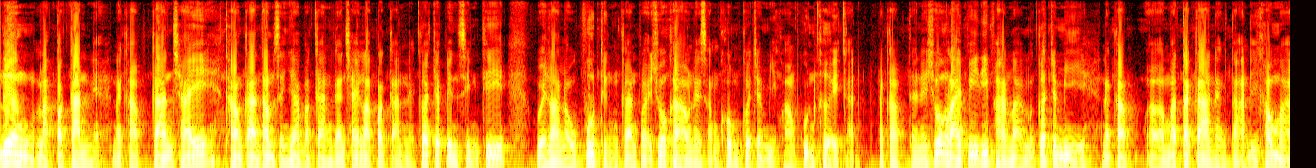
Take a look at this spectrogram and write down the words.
เรื่องหลักประกันเนี่ยนะครับการใช้ทางการทำสัญญาประกัน การใช้หลักประกันเนี่ยก็จะเป็นสิ่งที่เวลาเราพูดถึงการปล่อยชั่วคราวในสังคมก็จะมีความคุ้นเคยกันนะครับแต่ในช่วงหลายปีที่ผ่านมามันก็จะมีนะครับมาตรการต่างๆที่เข้ามา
